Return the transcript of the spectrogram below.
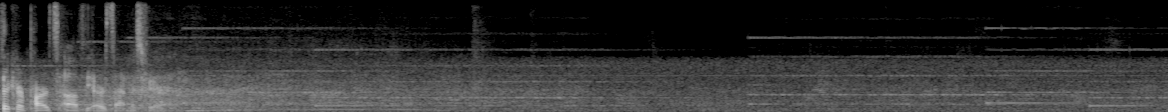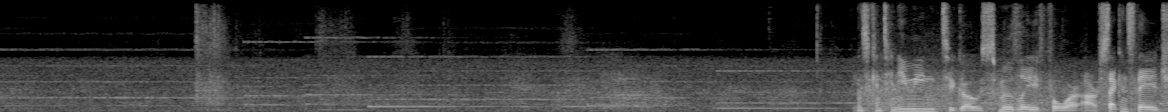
thicker parts of the Earth's atmosphere. Things continuing to go smoothly for our second stage.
